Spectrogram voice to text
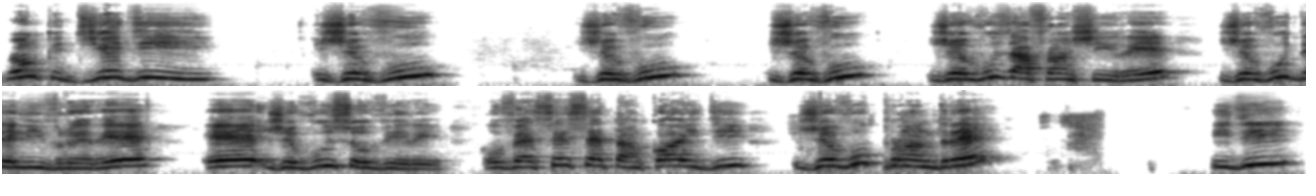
Donc, Dieu dit, je vous, je vous je vous, je vous affranchirai, je vous délivrerai et je vous sauverai. Au verset 7 encore, il dit, je vous prendrai, il dit,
